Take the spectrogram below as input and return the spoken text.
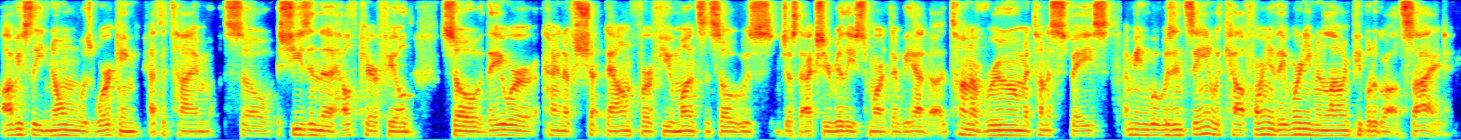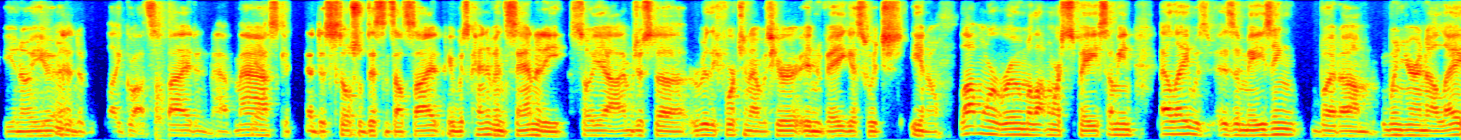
obviously, no one was working at the time, so she's in the healthcare field, so they were kind of shut down for a few months, and so it was just actually really smart that we had a ton of room, a ton of space. I mean, what was insane with California, they weren't even allowing people to go outside. You know, you had to like go outside and have masks and had to social distance outside. It was kind of insanity. So yeah, I'm just uh really fortunate I was here in Vegas, which, you know, a lot more room, a lot more space. I mean, LA was is amazing, but um when you're in LA,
